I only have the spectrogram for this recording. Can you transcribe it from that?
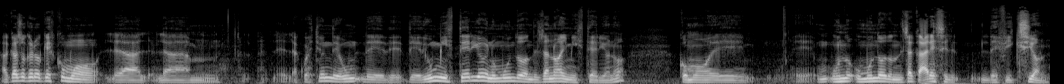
Acá yo creo que es como la, la, mm, cuestión de un, de, de, un misterio en un mundo donde ya no hay misterio, ¿no? Como de, eh, un, un, mundo donde ya carece de ficción.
